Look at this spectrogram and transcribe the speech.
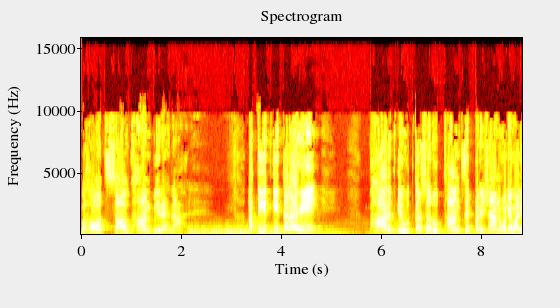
बहुत सावधान भी रहना है। अतीत की तरह ही भारत के उत्कर्ष और उत्थान से परेशान होने वाली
